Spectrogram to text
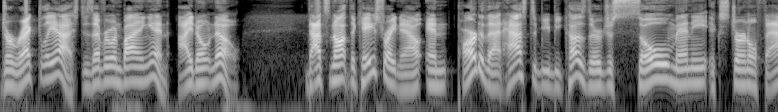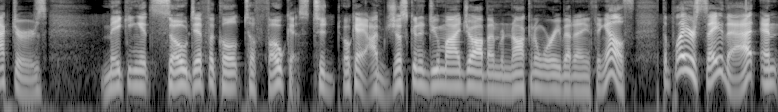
directly asked, is everyone buying in? I don't know. That's not the case right now. And part of that has to be because there are just so many external factors making it so difficult to focus to okay i'm just going to do my job i'm not going to worry about anything else the players say that and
